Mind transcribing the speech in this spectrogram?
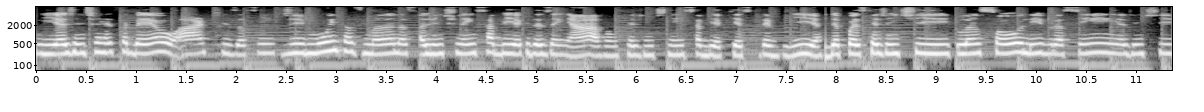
E a gente recebeu artes, assim, de muitas manas, a gente nem sabia que desenhavam, que a gente nem sabia que escrevia. Depois que a gente lançou o livro, livro assim, a gente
